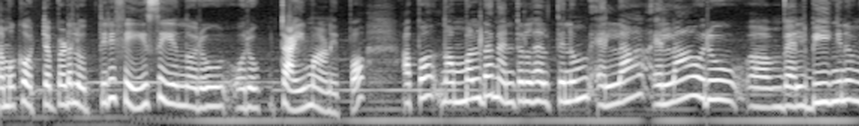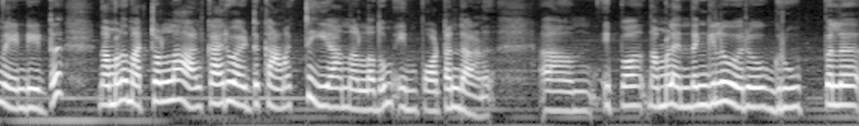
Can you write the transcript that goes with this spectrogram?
നമുക്ക് ഒറ്റപ്പെടൽ ഒത്തിരി ഫേസ് ചെയ്യുന്ന ഒരു ഒരു ടൈമാണിപ്പോൾ അപ്പോൾ നമ്മളുടെ മെന്റൽ ഹെൽത്തിനും എല്ലാ എല്ലാ ഒരു വെൽബീയിങ്ങിനും വേണ്ടിയിട്ട് നമ്മൾ മറ്റുള്ള ആൾക്കാരുമായിട്ട് കണക്ട് ചെയ്യുക എന്നുള്ളതും ഇമ്പോർട്ടന്റ് ആണ്. ഇപ്പോൾ നമ്മൾ എന്തെങ്കിലും ഒരു ഗ്രൂപ്പിൽ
